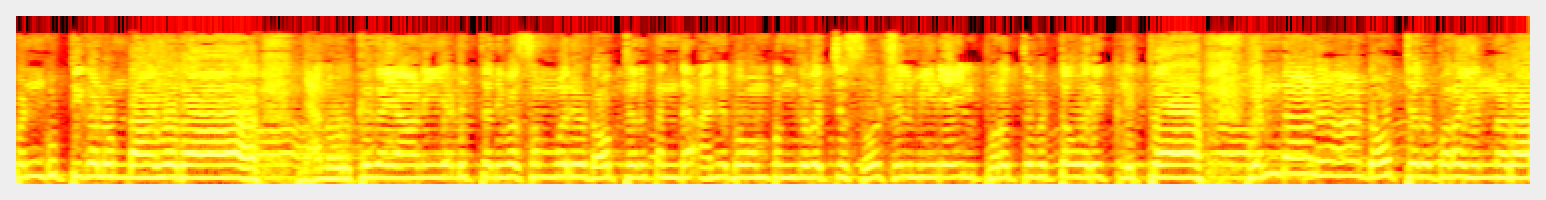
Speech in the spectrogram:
പെൺകുട്ടികളുണ്ടായത്. ഞാൻ ഓർക്കുകയാണ് ഈ അടുത്ത ദിവസം ഒരു ഡോക്ടർ തന്റെ അനുഭവം പങ്കുവച്ച് സോഷ്യൽ മീഡിയയിൽ പുറത്തുവിട്ട ഒരു ക്ലിപ്പ്. എന്താണ് ആ ഡോക്ടർ പറയുന്നത്?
